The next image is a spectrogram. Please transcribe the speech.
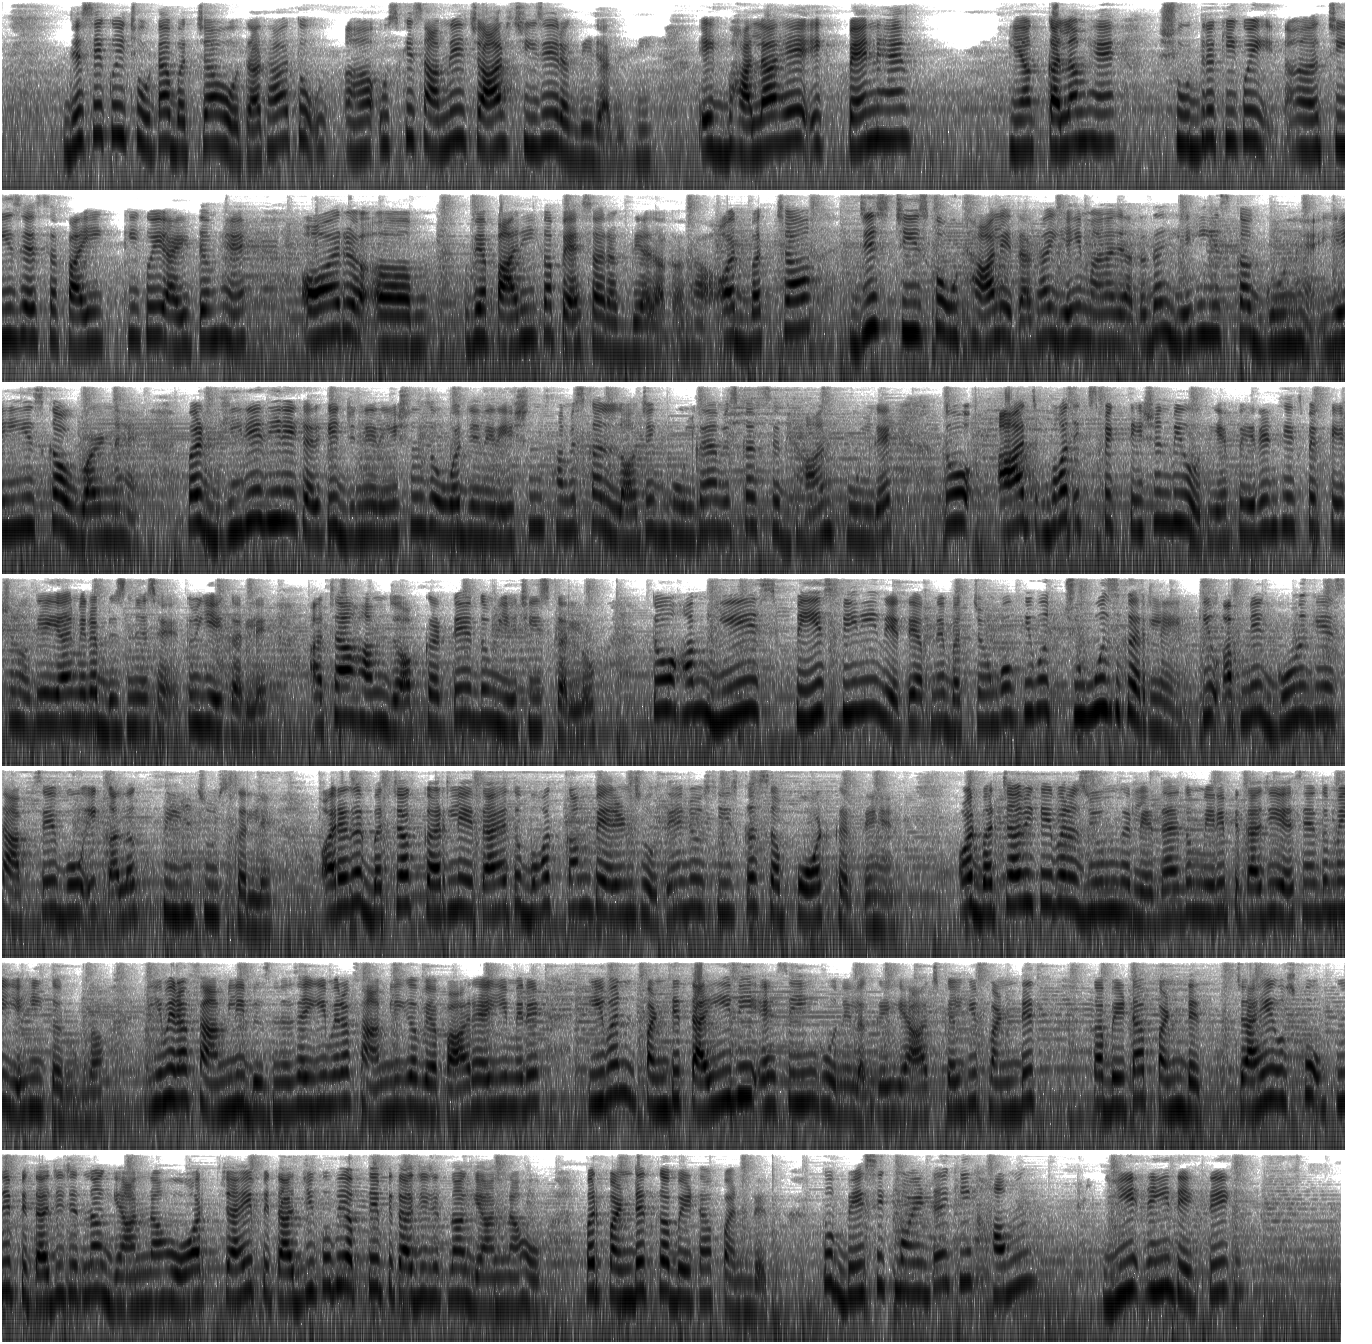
जैसे कोई छोटा बच्चा होता था तो उसके सामने चार चीज़ें रख दी जाती थी। एक भाला है, एक पेन है या कलम है, शूद्र की कोई चीज़ है, सफ़ाई की कोई आइटम है और व्यापारी का पैसा रख दिया जाता था। और बच्चा जिस चीज़ को उठा लेता था, यही माना जाता था, यही इसका गुण है, यही इसका वर्ण है। पर धीरे धीरे करके जनरेशन ओवर जनरेशन हम इसका लॉजिक भूल गए, हम इसका सिद्धांत भूल गए। तो आज बहुत एक्सपेक्टेशन भी होती है पेरेंट्स की एक्सपेक्टेशन होती है, यार मेरा बिज़नेस है तो ये कर ले। अच्छा हम जॉब करते हैं, तुम ये चीज़ कर लो। तो हम ये स्पेस भी नहीं देते अपने बच्चों को कि वो चूज़ कर लें, कि अपने गुण के हिसाब से वो एक अलग फ़ील्ड चूज़ कर लें। और अगर बच्चा कर लेता है तो बहुत कम पेरेंट्स होते हैं जो उस चीज़ का सपोर्ट करते हैं। और बच्चा भी कई बार अज्यूम कर लेता है तो मेरे पिताजी ऐसे हैं तो मैं यही करूँगा। ये मेरा फैमिली बिज़नेस है, ये मेरा फैमिली का व्यापार है, ये मेरे इवन पंडिताई भी ऐसे ही होने लग गई है आजकल की पंडित का बेटा पंडित, चाहे उसको अपने पिताजी जितना ज्ञान ना हो और चाहे पिताजी को भी अपने पिताजी जितना ज्ञान ना हो, पर पंडित का बेटा पंडित। तो बेसिक पॉइंट है कि हम ये नहीं देखते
